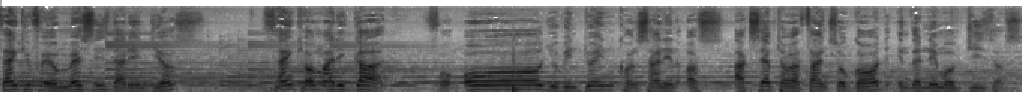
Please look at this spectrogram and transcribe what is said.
Thank you for your mercies that endures. Thank you, Almighty God, for all you've been doing concerning us. Accept our thanks, O God, in the name of Jesus.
